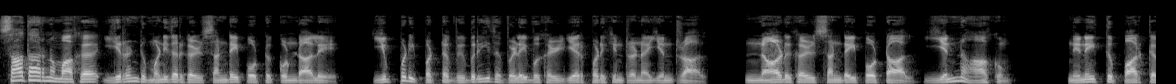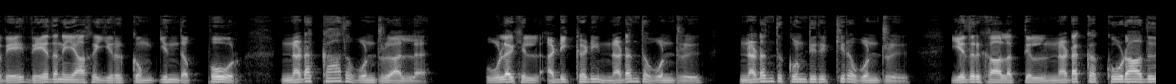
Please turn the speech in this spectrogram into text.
சாதாரணமாக இரண்டு மனிதர்கள் சண்டை போட்டுக் கொண்டாலே இப்படிப்பட்ட விபரீத விளைவுகள் ஏற்படுகின்றன என்றால் நாடுகள் சண்டை போட்டால் என்ன ஆகும்? நினைத்து பார்க்கவே வேதனையாக இருக்கும் இந்த போர் நடக்காத ஒன்று அல்ல. உலகில் அடிக்கடி நடந்த ஒன்று நடந்து கொண்டிருக்கிற ஒன்று எதிர்காலத்தில் நடக்கக்கூடாது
